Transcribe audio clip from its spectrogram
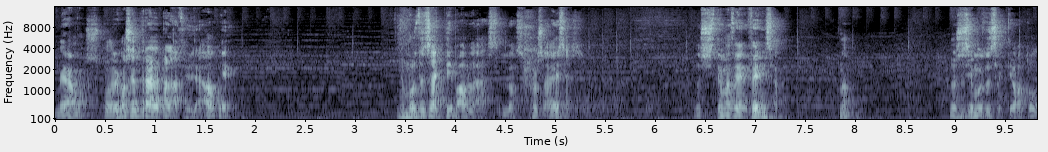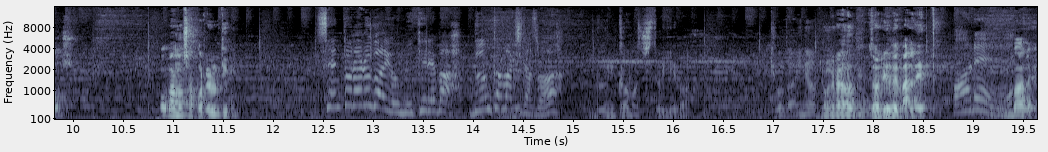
Veamos. ¿Podremos entrar al palacio ya o qué? Hemos desactivado las, las cosas esas. Los sistemas de defensa. ¿No? No sé si hemos desactivado todos. O vamos a por el último. Un gran auditorio de ballet. Vale.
